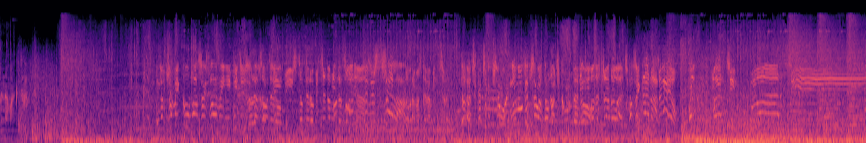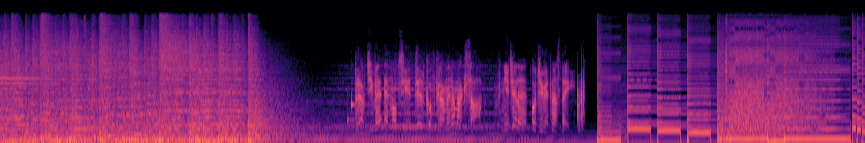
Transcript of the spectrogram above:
gramy na maksa. No człowieku, uważaj z lewej, nie widzisz, że Ale co ty robisz? Co ty robisz? Czego mnie No co, zasłaniasz? przecież strzela! Dobra, masz karabin, strzelaj. Dobra, czekaj, czekaj, przeładować. Nie mogę przeładować, kurde, Nie, no! nie możesz przeładować! Uważaj, granat! Strzelają! Ma- Marcin! Marcin! Prawdziwe emocje tylko w gramy na maksa. W niedzielę o 19.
